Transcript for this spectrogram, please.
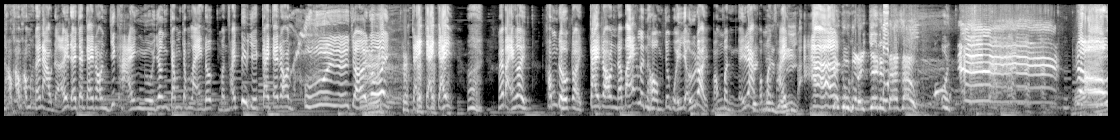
Không không không thể nào để để cho Kairon giết hại người dân trong trong làng được. Mình phải tiêu diệt cây Kairon. Ui trời ơi. Chạy chạy chạy. Ôi, Mấy bạn ơi, không được rồi, Kairon đã bán linh hồn cho quỷ dữ rồi. Bọn mình nghĩ rằng bọn mình phải à, Các người có thể giết được ta sao? Rô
